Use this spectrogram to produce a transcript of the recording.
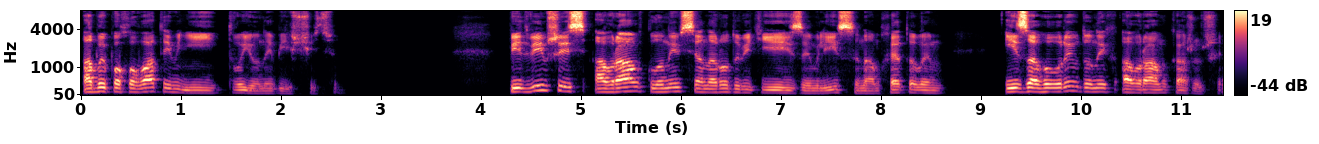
аби поховати в ній твою небіжчицю. Підвівшись, Авраам вклонився народові тієї землі, синам Хетовим, і заговорив до них Авраам, кажучи:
